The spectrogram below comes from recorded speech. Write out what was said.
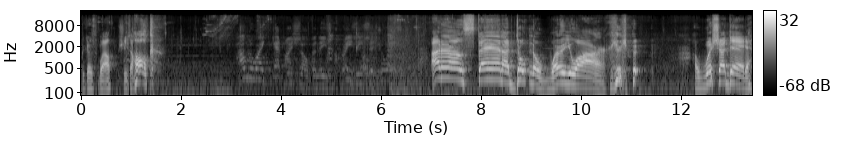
Because, well, she's a Hulk. How do I get myself in these crazy situations? I don't know, Stan. I don't know where you are. I wish I did.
